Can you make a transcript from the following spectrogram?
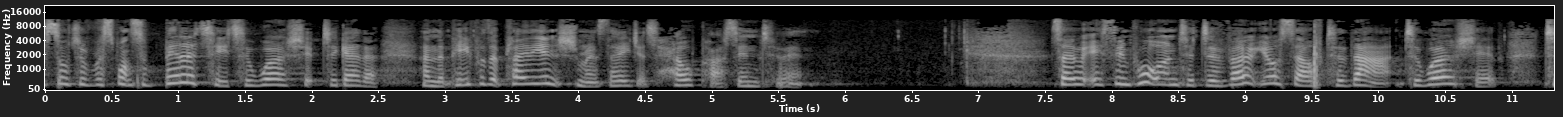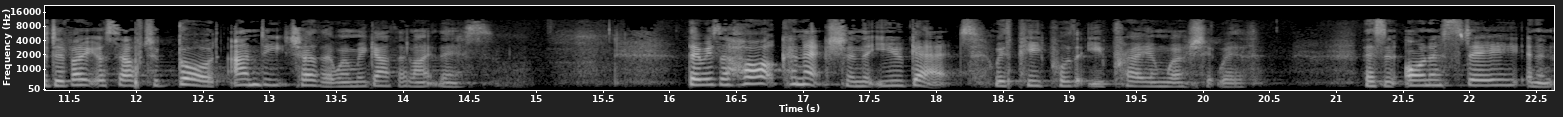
sort of responsibility to worship together. And the people that play the instruments, they just help us into it. So it's important to devote yourself to that, to worship, to devote yourself to God and each other when we gather like this. There is a heart connection that you get with people that you pray and worship with. There's an honesty and an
